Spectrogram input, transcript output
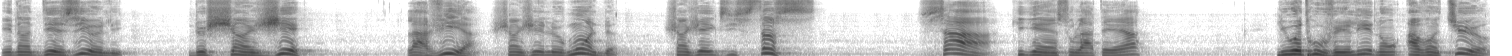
et dans désir de changer la vie, changer le monde, changer l'existence, ça qui gagne sous la terre, lui retrouver li dans aventure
